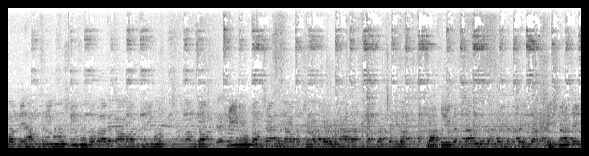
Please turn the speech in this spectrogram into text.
वन्देहं श्रीगुरु श्रीभृतपादकामलं श्रीगुरु कृष्णं सं श्रीनूतं षण्जातं शामोहुनाथं शं तं सहि स्वातेत शुतं सहि कृष्णचैतामोऽयं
